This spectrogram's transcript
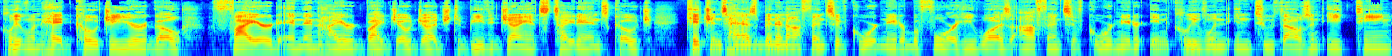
Cleveland head coach a year ago, fired and then hired by Joe Judge to be the Giants tight ends coach. Kitchens has been an offensive coordinator before. He was offensive coordinator in Cleveland in 2018.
